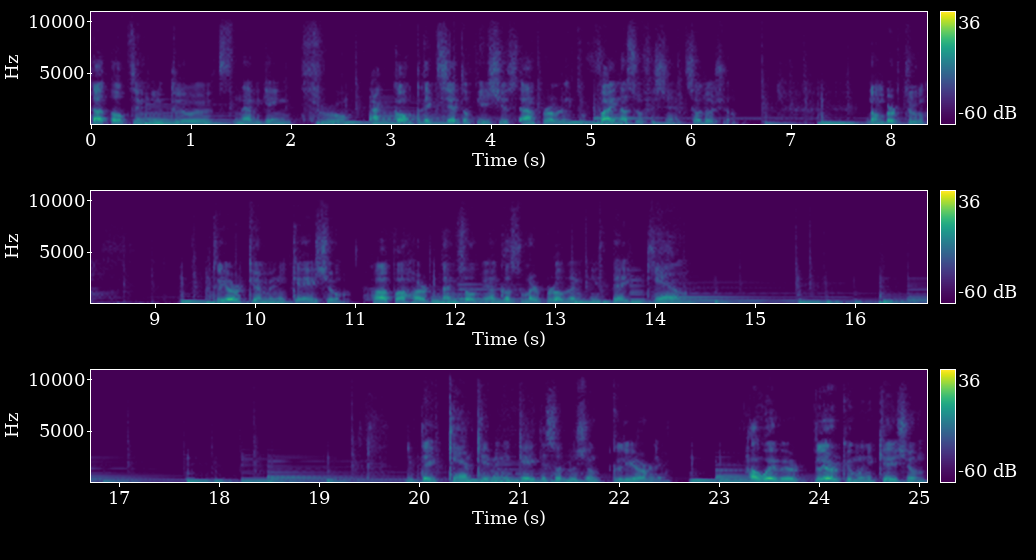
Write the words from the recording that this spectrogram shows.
that often includes navigating through a complex set of issues and problems to find a sufficient solution. Number two, clear communication. Have a hard time solving a customer problem if they can they can communicate the solution clearly. However, clear communication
